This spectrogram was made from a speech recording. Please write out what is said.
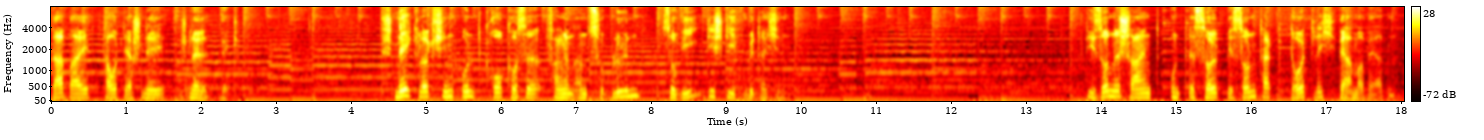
Dabei taut der Schnee schnell weg. Schneeglöckchen und Krokusse fangen an zu blühen, sowie die Stiefmütterchen. Die Sonne scheint und es soll bis Sonntag deutlich wärmer werden.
